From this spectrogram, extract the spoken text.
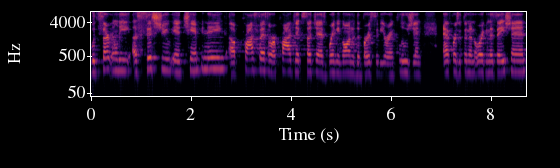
would certainly assist you in championing a process or a project such as bringing on a diversity or inclusion efforts within an organization.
